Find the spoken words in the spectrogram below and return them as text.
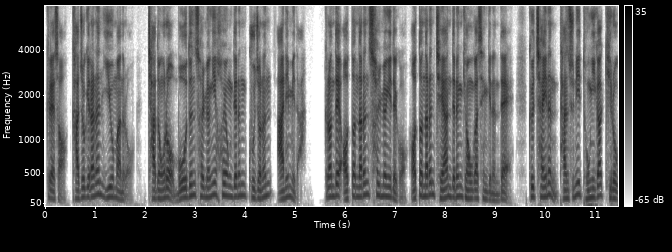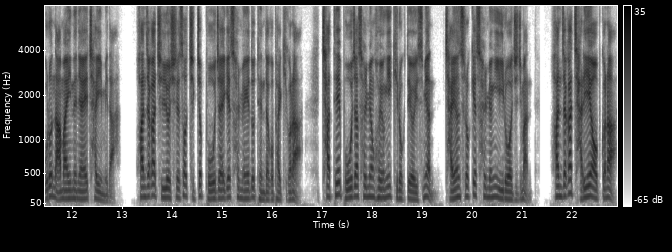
그래서 가족이라는 이유만으로 자동으로 모든 설명이 허용되는 구조는 아닙니다. 그런데 어떤 날은 설명이 되고 어떤 날은 제한되는 경우가 생기는데 그 차이는 단순히 동의가 기록으로 남아있느냐의 차이입니다. 환자가 진료실에서 직접 보호자에게 설명해도 된다고 밝히거나 차트에 보호자 설명 허용이 기록되어 있으면 자연스럽게 설명이 이루어지지만 환자가 자리에 없거나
